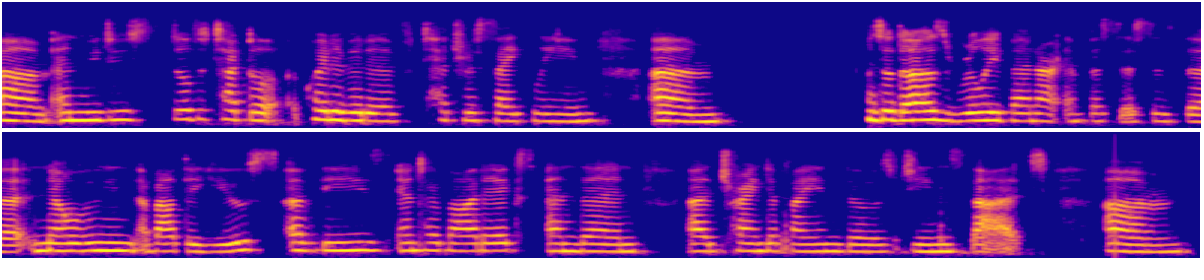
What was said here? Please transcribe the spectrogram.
Um, and we do still detect a, quite a bit of tetracycline. And so that has really been our emphasis is the knowing about the use of these antibiotics and then uh, trying to find those genes that um,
